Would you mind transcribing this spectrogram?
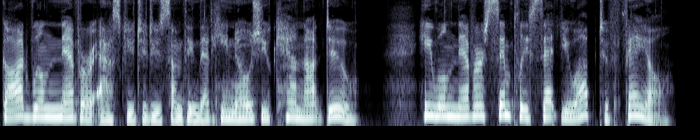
God will never ask you to do something that He knows you cannot do. He will never simply set you up to fail.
